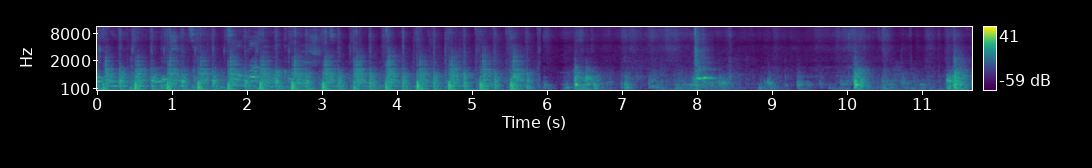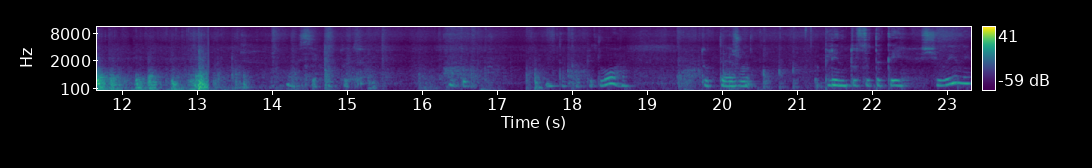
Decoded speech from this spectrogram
як воно там колишиться. Це так воно колишиться. Ось яка тут. Ну, тут ось така підлога. Тут теж он, плінтус отакий щілини.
